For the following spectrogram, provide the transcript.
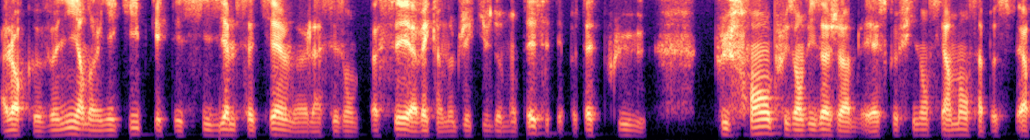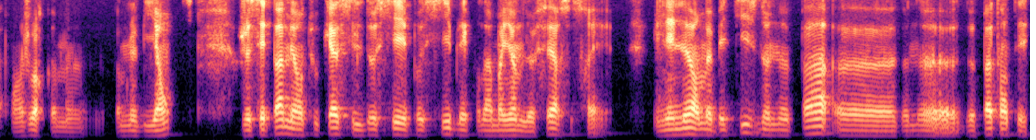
alors que venir dans une équipe qui était 6e, 7e euh, la saison passée avec un objectif de montée, c'était peut-être plus, plus franc, plus envisageable. Et est-ce que financièrement ça peut se faire pour un joueur comme, comme le Bihan? Je sais pas, mais en tout cas, si le dossier est possible et qu'on a moyen de le faire, ce serait une énorme bêtise de ne pas euh, de, ne, de pas tenter.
